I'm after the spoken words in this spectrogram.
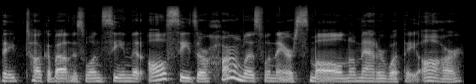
they talk about in this one scene that all seeds are harmless when they are small, no matter what they are.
